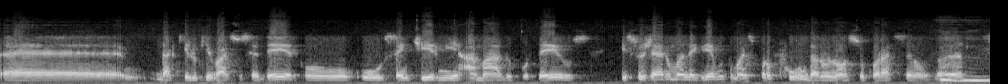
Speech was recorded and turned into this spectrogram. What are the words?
é, daquilo que vai suceder, com o sentir-me amado por Deus, isso gera uma alegria muito mais profunda no nosso coração. Né? Uhum.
